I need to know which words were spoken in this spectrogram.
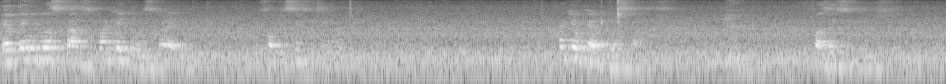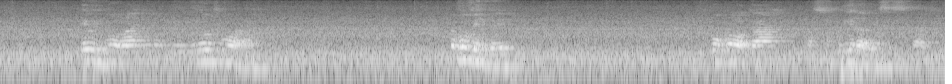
Eu tenho duas casas, para que duas? Espera aí. Eu só preciso de uma. Para que eu quero duas casas? Vou fazer o seguinte. Eu, irmão lá, não tenho onde morar. Eu vou vender. Vou colocar para suprir a necessidade.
